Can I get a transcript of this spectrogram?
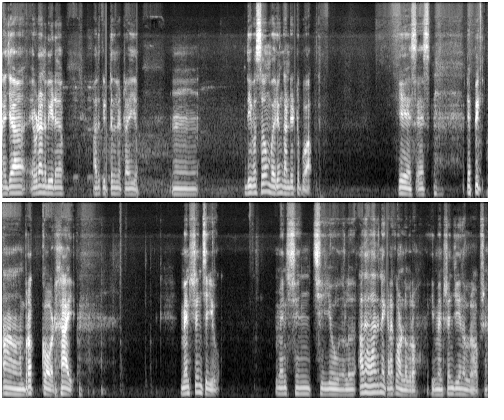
Naja എവിടെയാണ് വീട്? അത് കിട്ടുന്നില്ല ട്രൈ ദിവസവും വരും കണ്ടിട്ട് പോവാം. യെസ് യെസ് എപ്പിക് ആ ബ്രൊക്കോഡ് ഹായ് മെൻഷൻ ചെയ്യൂ. മെൻഷൻ ചെയ്യൂ എന്നുള്ളത്. അത് അതാ തന്നെ കിടക്കുകയാണല്ലോ ബ്രോ ഈ മെൻഷൻ ചെയ്യുന്നുള്ള ഓപ്ഷൻ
